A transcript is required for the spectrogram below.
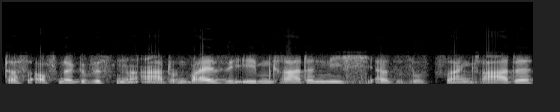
das auf eine gewisse Art und Weise eben gerade nicht. Also sozusagen gerade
